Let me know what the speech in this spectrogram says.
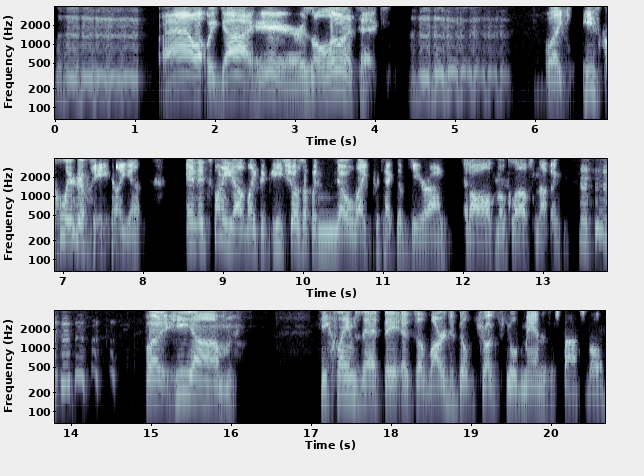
Ah, what we got here is a lunatic. like he's clearly like a, and it's funny how like the, he shows up with no like protective gear on at all no gloves nothing. But he um he claims that they it's a large built drug fueled man is responsible.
